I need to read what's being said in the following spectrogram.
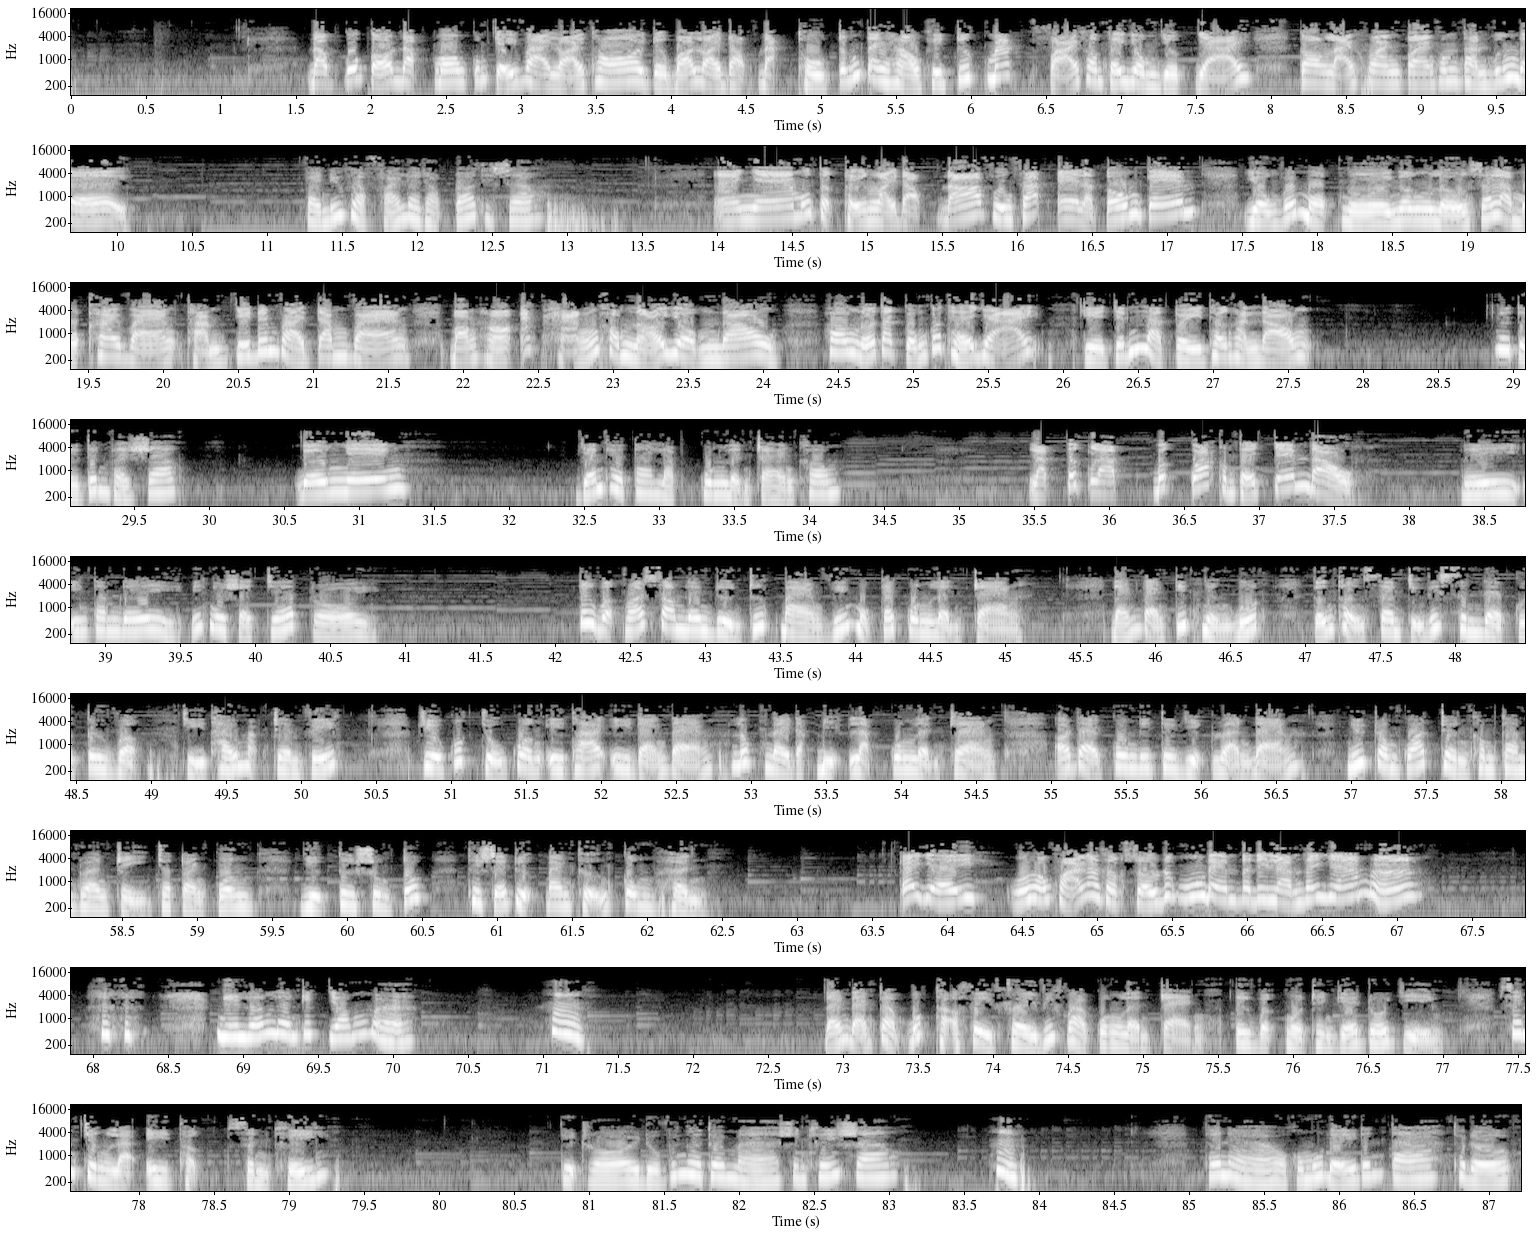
Độc của cổ độc môn cũng chỉ vài loại thôi, trừ bỏ loại độc đặc thù trứng tay hầu khi trước mắt, phải không thể dùng dược giải, còn lại hoàn toàn không thành vấn đề. Vậy nếu gặp phải loại độc đó thì sao? À nha, muốn thực hiện loại độc đó, phương pháp e là tốn kém. Dùng với một người ngân lượng sẽ là một hai vạn, thậm chí đến vài trăm vạn. Bọn họ ắt hẳn không nổi dùng đâu. Hơn nữa ta cũng có thể giải. Kìa chính là tùy thân hành động. Ngươi tự tin vậy sao? Đương nhiên. Dám theo ta lập quân lệnh trạng không? Lập tức lập, bất quá không thể chém đầu. Đi, yên tâm đi, biết ngươi sẽ chết rồi. Tư vật nói xong lên đường trước bàn viết một cái quân lệnh trạng. Đảng đảng tiếp nhận bút, cẩn thận xem chữ viết xinh đẹp của tư vật, chỉ thấy mặt trên viết. Triều quốc chủ quân y thái y đảng đảng, lúc này đặc biệt lập quân lệnh trạng, ở đại quân đi tiêu diệt loạn đảng, nếu trong quá trình không cam đoan trị cho toàn quân, dược tư sung túc, thì sẽ được ban thưởng cung hình. Cái gì? Ngươi không phải là thật sự rất muốn đem ta đi làm thái giám hả? Ngươi lớn lên rất giống mà. Hừm. Đảng đảng cầm bút thở phì phì viết vào quân lệnh trạng, tư vật ngồi trên ghế đối diện, xem chừng là y thật, sinh khí. Được rồi, đùa với ngươi thôi mà, sinh khí sao? Hừm. Thế nào, không muốn để ý đến ta? Thôi được,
